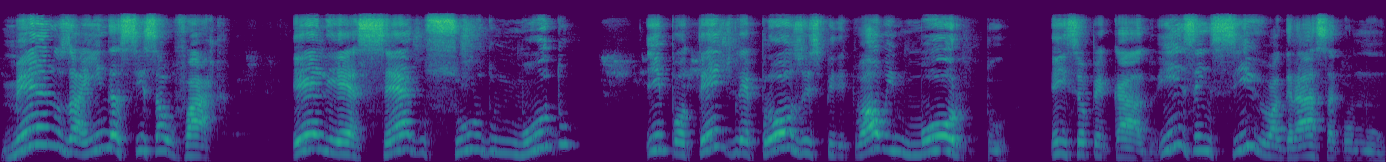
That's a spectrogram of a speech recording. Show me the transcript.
menos ainda se salvar. Ele é cego, surdo, mudo, impotente, leproso espiritual e morto em seu pecado, insensível à graça comum.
